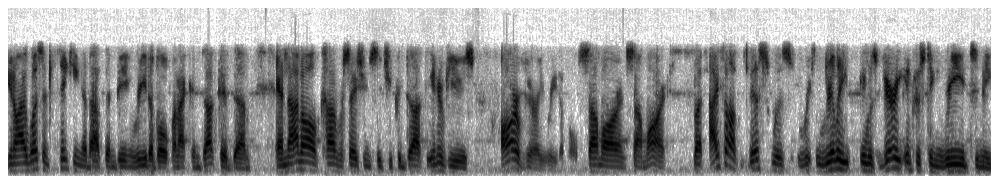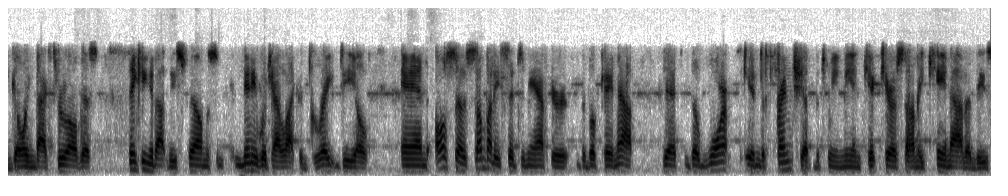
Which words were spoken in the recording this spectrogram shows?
You know, I wasn't thinking about them being readable when I conducted them, and not all conversations that you conduct, interviews, are very readable. Some are and some aren't. But I thought this was re- really, it was very interesting read to me going back through all this, thinking about these films, many of which I like a great deal. And also, somebody said to me after the book came out that the warmth in the friendship between me and Kiarostami came out of these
